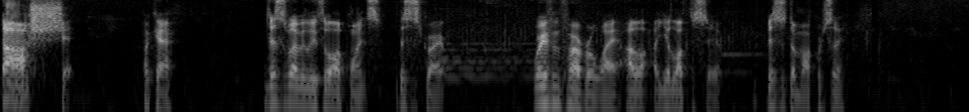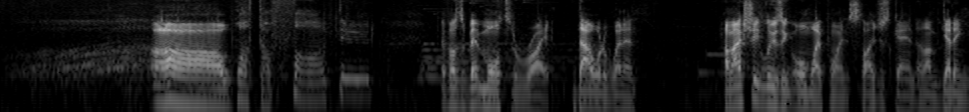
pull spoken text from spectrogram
Oh shit. Okay. This is where we lose all our points. This is great. We're even further away. I you love to see it. This is democracy. Oh, what the fuck, dude? If I was a bit more to the right, that would have went in. I'm actually losing all my points that I just gained, and I'm getting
